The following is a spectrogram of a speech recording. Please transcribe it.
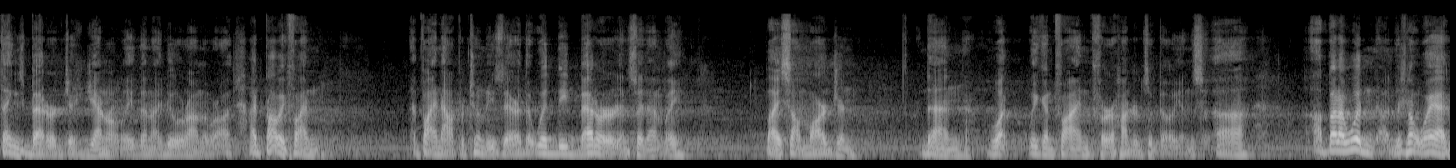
things better just generally than I do around the world. I'd probably find, find opportunities there that would be better, incidentally, by some margin than what we can find for hundreds of billions. Uh, uh, but I wouldn't, there's no way I'd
